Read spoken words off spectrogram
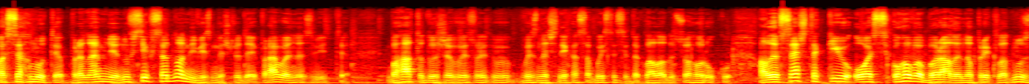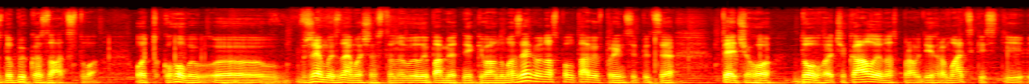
осягнути. Принаймні, ну всіх все одно не візьмеш людей, правильно звідти. Багато дуже виз- визначних особистостей доклало до цього руку. Але все ж таки, ось кого ви обирали, наприклад, ну, з доби козацтва. От кого ви е, вже ми знаємо, що встановили пам'ятник Івану Мазепі у нас в Полтаві. В принципі, це те, чого довго чекали, насправді і громадськість і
